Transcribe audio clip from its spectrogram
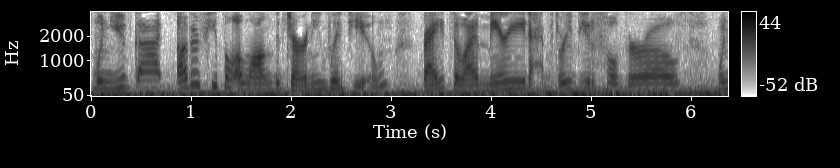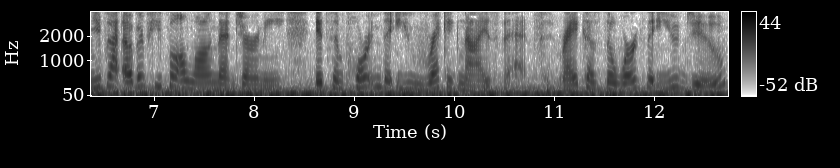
when you've got other people along the journey with you, right? So I'm married, I have three beautiful girls. When you've got other people along that journey, it's important that you recognize that, right? Because the work that you do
